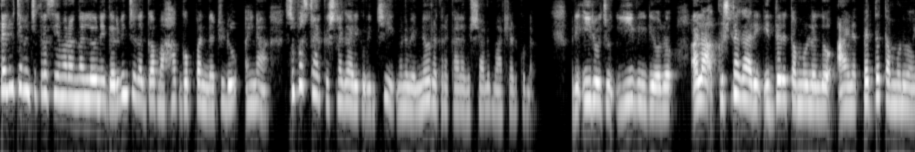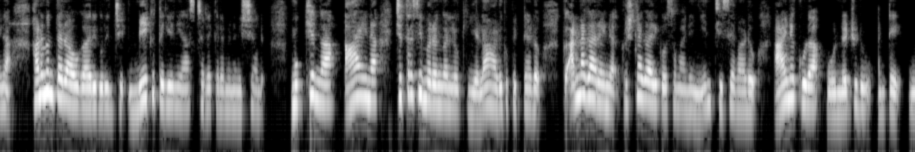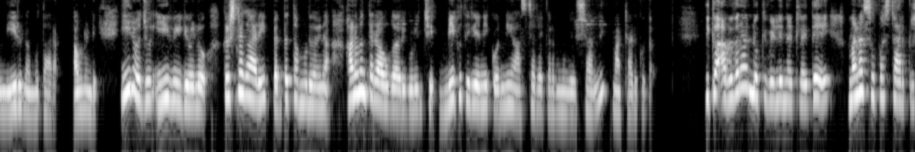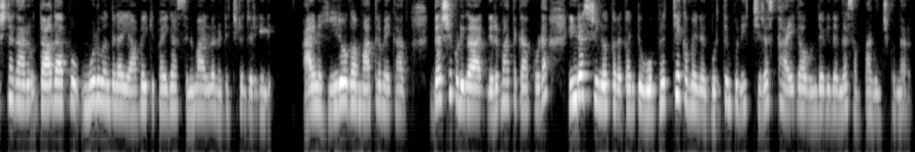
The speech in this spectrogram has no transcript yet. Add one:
తెలుగు చలనచిత్ర సీమ రంగంలోనే గర్వించదగ్గ మహా గొప్ప నటుడు అయిన సూపర్ స్టార్ కృష్ణ గారి గురించి మనం ఎన్నో రకరకాల విషయాలు మాట్లాడుకున్నాం. మరి ఈ రోజు ఈ వీడియోలో అలా కృష్ణ గారి ఇద్దరు తమ్ముళ్ళలో ఆయన పెద్ద తమ్ముడు అయిన హనుమంతరావు గారి గురించి మీకు తెలియని ఆశ్చర్యకరమైన విషయాలు. ముఖ్యంగా ఆయన చిత్రసీమ రంగంలోకి ఎలా అడుగు పెట్టాడో అన్నగారైన కృష్ణ గారి కోసం ఆయన ఏం చేసేవాడో ఆయన కూడా ఓ నటుడు అంటే మీరు నమ్ముతారా? అవునండి. ఈరోజు ఈ వీడియోలో కృష్ణ గారి పెద్ద తమ్ముడు అయిన హనుమంతరావు గారి గురించి మీకు తెలియని కొన్ని ఆశ్చర్యకరమైన విషయాల్ని మాట్లాడుకుందాం. ఇక ఆ వివరాల్లోకి వెళ్ళినట్లయితే మన సూపర్ స్టార్ కృష్ణ గారు దాదాపు మూడు వందల యాభైకి పైగా సినిమాల్లో నటించడం జరిగింది. ఆయన హీరోగా మాత్రమే కాదు దర్శకుడిగా నిర్మాతగా కూడా ఇండస్ట్రీలో తనకంటూ ఓ ప్రత్యేకమైన గుర్తింపుని చిరస్థాయిగా ఉండే విధంగా సంపాదించుకున్నారు.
